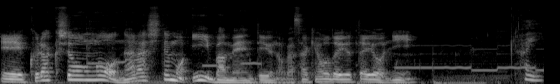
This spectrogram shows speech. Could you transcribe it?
えークラクションを鳴らしてもいい場面っていうのが先ほど言ったようにはい。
